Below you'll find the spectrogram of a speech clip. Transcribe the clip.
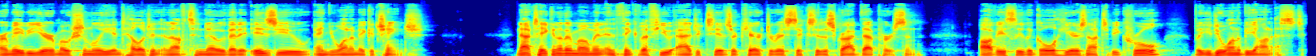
Or maybe you're emotionally intelligent enough to know that it is you and you want to make a change. Now take another moment and think of a few adjectives or characteristics to describe that person. Obviously, the goal here is not to be cruel, but you do want to be honest.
